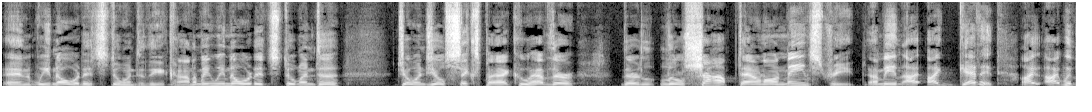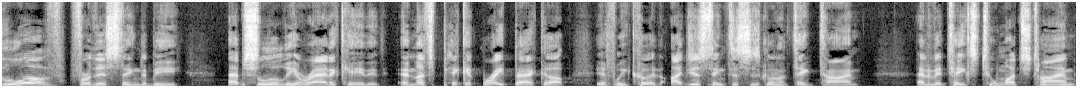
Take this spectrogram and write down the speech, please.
And we know what it's doing to the economy. We know what it's doing to Joe and Jill Sixpack, who have their their little shop down on Main Street. I mean, I, I get it. I, I would love for this thing to be absolutely eradicated and let's pick it right back up if we could. I just think this is going to take time. And if it takes too much time,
